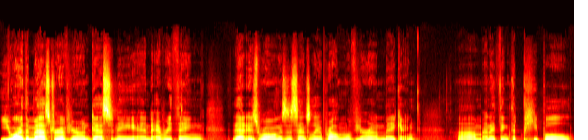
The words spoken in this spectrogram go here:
you, are the master of your own destiny, and everything that is wrong is essentially a problem of your own making. Um, and I think that people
